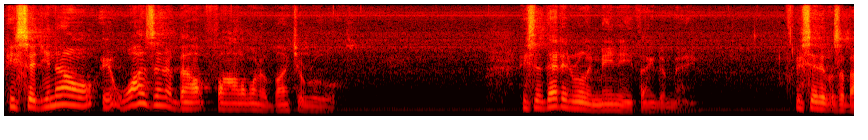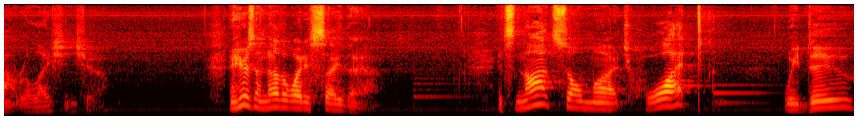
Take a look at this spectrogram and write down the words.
He said, you know, it wasn't about following a bunch of rules. He said, that didn't really mean anything to me. He said it was about relationship. And here's another way to say that It's not so much what we do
